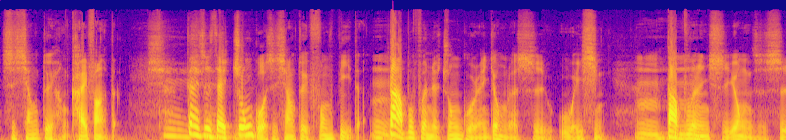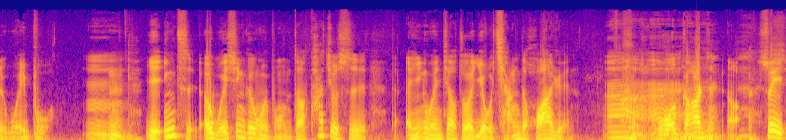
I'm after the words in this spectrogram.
是相对很开放的，是，但是在中国是相对封闭的。嗯，大部分的中国人用的是微信，嗯，大部分人使用的是微博，嗯。嗯，也因此，而微信跟微博，我们知道它就是英文叫做有墙的花园。啊，Wall Garden 哦，所以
